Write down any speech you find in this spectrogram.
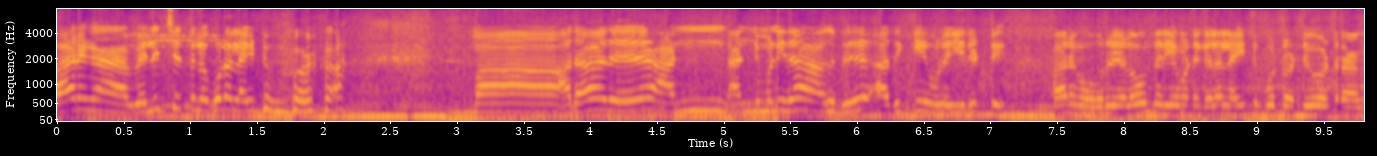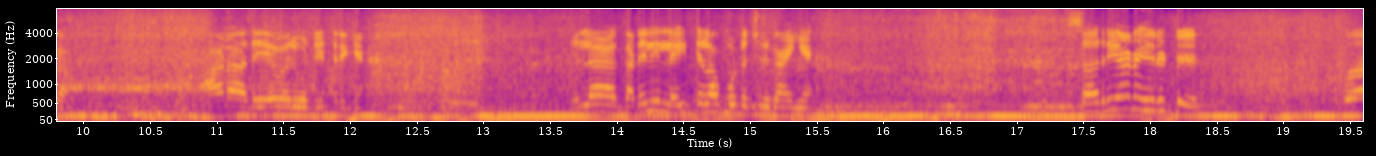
பாருங்க வெளிச்சத்தில் கூட லைட்டு போடுறா மா அதாவது அஞ் அஞ்சு மணி தான் ஆகுது. அதுக்கே இவ்வளோ இருட்டு. பாருங்க ஒரு இளவும் தெரிய மாட்டேங்கல லைட்டு போட்டு வண்டி ஓட்டுறாங்க. ஆனால் அதே மாதிரி ஓட்டிகிட்டு இருக்கேன். எல்லா கடையிலையும் லைட்டெல்லாம் போட்டு வச்சுருக்காங்க. சரியான இருட்டு. வா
